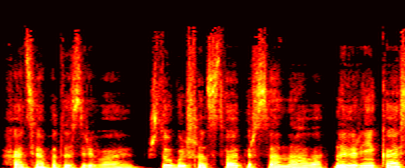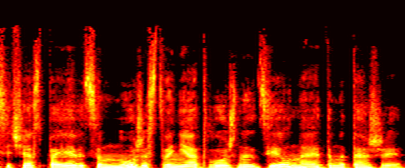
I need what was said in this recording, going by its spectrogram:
Хотя подозреваю, что у большинства персонала наверняка сейчас появится множество неотложных дел на этом этаже.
